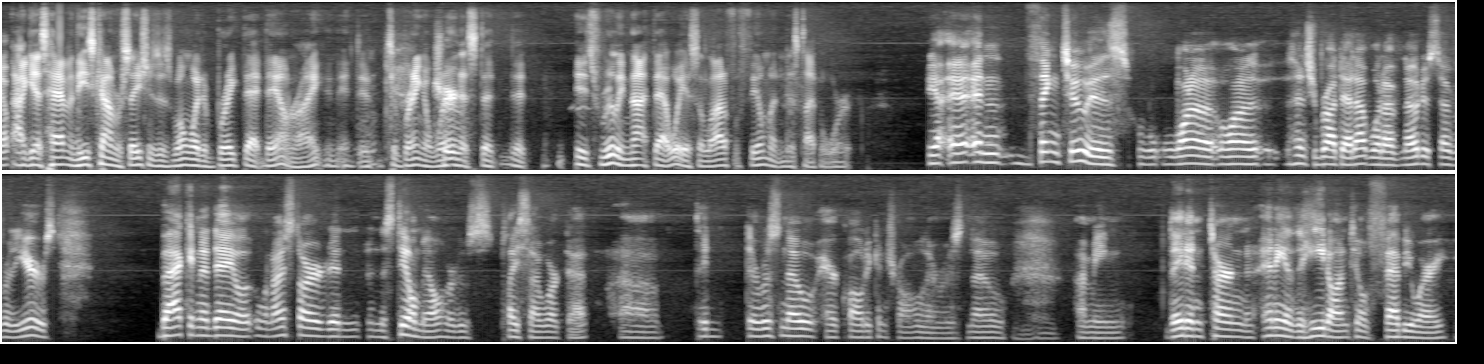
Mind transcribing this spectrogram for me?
Yep. I guess having these conversations is one way to break that down, right? And, and to, mm-hmm. to bring awareness that, that it's really not that way. It's a lot of fulfillment in this type of work. Yeah, and the thing too is one of one of since you brought that up, what I've noticed over the years, back in the day uh, when I started in, in the steel mill or this place I worked at, uh, they, there was no air quality control. There was no, I mean, they didn't turn any of the heat on until February.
